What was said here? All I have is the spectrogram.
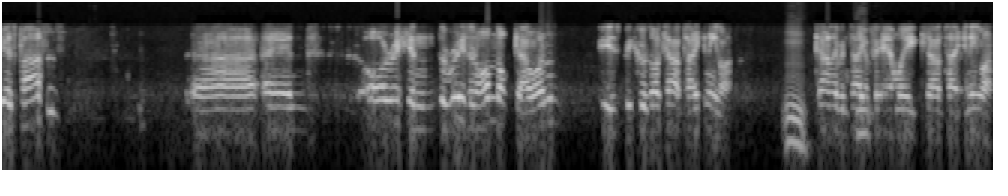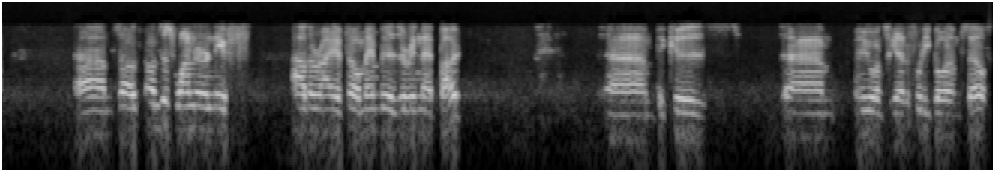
guest passes. Uh, and I reckon the reason I'm not going is because I can't take anyone. Mm. Can't even take Yep. family, can't take anyone. Um, so I'm just wondering if other AFL members are in that boat um, because um, who wants to go to footy by themselves?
